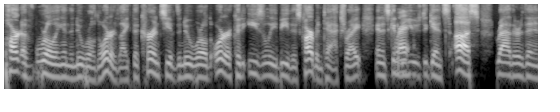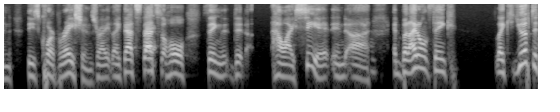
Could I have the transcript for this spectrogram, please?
part of rolling in the new world order like the currency of the new world order could easily be this carbon tax right and it's going Right. to be used against us rather than these corporations right like that's Right. that's the whole thing that, that how i see it and uh and but i don't think like you have to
